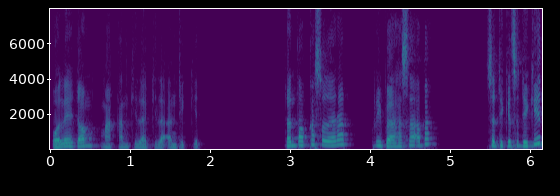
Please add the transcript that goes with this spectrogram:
Boleh dong makan gila-gilaan dikit. Dan tahukah saudara peribahasa apa? Sedikit-sedikit,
